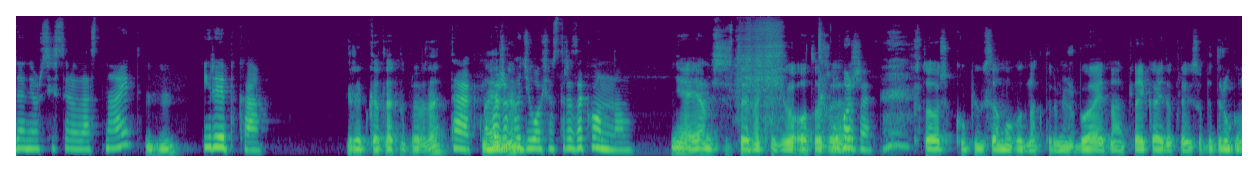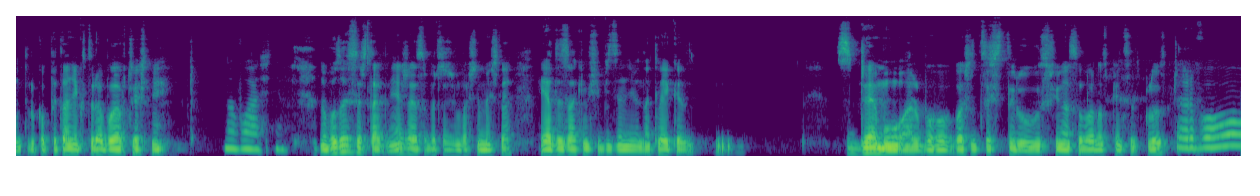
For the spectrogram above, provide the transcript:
than your sister last night Mhm. i rybka. Rybka, tak naprawdę? Tak, Na chyba, że jednym? chodziło o siostrę zakonną. Nie, ja myślę, że to jednak chodziło o to, że Może. ktoś kupił samochód, na którym już była jedna naklejka i dokleił sobie drugą. Tylko pytanie, która była wcześniej. No właśnie. No bo to jest też tak, nie? Że ja sobie czasem właśnie myślę, jadę za kimś i widzę, nie wiem, naklejkę z- z dżemu albo właśnie coś w stylu sfinansowano z 500+. Plus. Czerwony.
